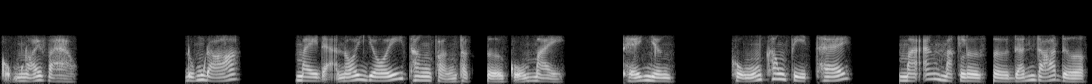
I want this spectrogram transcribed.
cũng nói vào. Đúng đó, mày đã nói dối thân phận thật sự của mày. Thế nhưng, cũng không vì thế mà ăn mặc lừa sự đến đó được.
